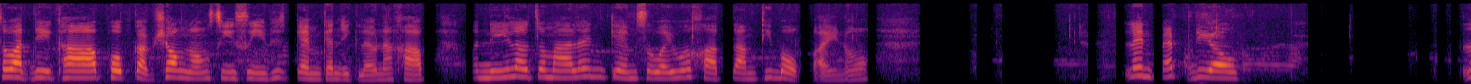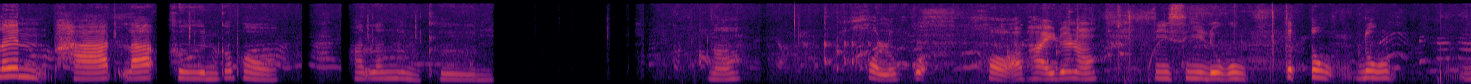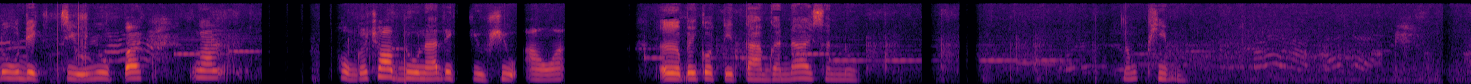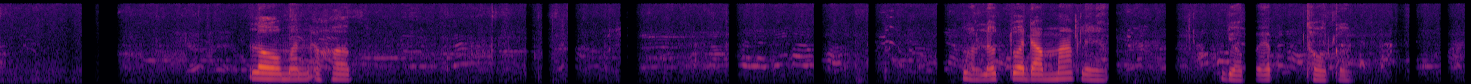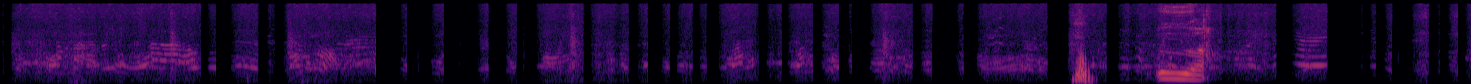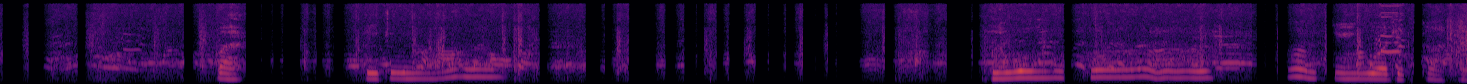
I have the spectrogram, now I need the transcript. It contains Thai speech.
สวัสดีครับ พบกับช่องน้องซีซีพี่แกมกันอีกแล้วนะครับ วันนี้เราจะมาเล่นเกม Survivor ครับตามที่บอกไปเนาะเล่นแป๊บเดียว เล่นพาร์ทละคืนก็พอ พาร์ทละหนึ่งคืน เนาะขอรบกวนขออภัยด้วยเนาะซีซีดูกระตุกดู ดูเด็กจิ๋วอยู่ไป งั้น ผมก็ชอบดูนะ เด็กจิ๋วชิวเอาอะเออ ไปกดติดตามกันได้สนุก น้องพิมพ์ รอมันนะครับ เหมือนแล้วตัวดำมากเลยเนี่ย เดี๋ยวแป๊บถอดก่อน ưa và thì chú nó lâu quá làm gì được cả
